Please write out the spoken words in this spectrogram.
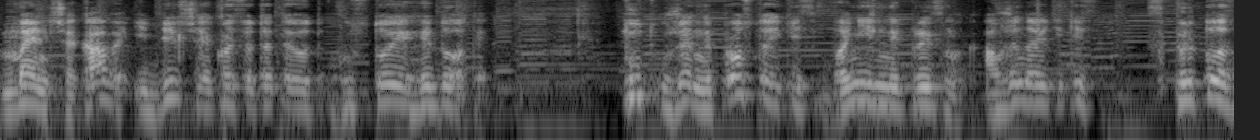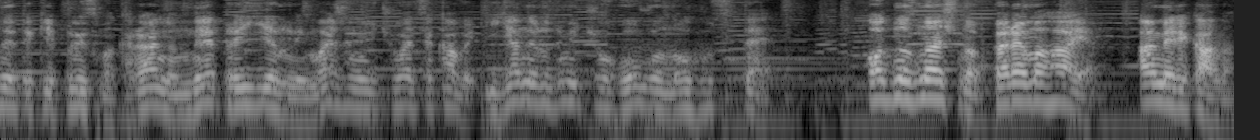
менше кави і більше якось от от густої гидоти. Тут уже не просто якийсь ванільний присмак, а вже навіть якийсь спиртозний такий присмак, реально неприємний, майже не відчувається кави. І я не розумію, чого воно густе. Однозначно перемагає американо.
